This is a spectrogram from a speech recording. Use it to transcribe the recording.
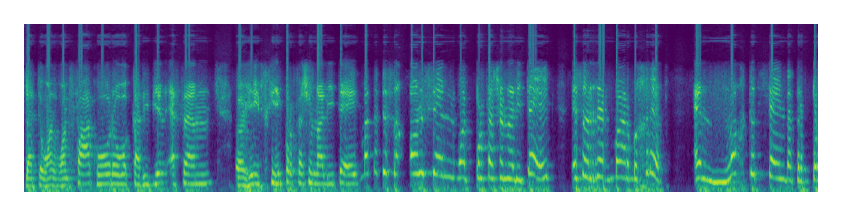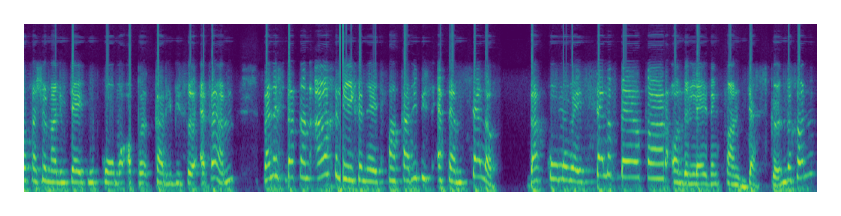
dat, want, want vaak horen we Caribbean FM heeft geen professionaliteit, maar dat is een onzin, want professionaliteit is een rekbaar begrip. En mocht het zijn dat er professionaliteit moet komen op Caribische FM, dan is dat een aangelegenheid van Caribisch FM zelf. Dan komen wij zelf bij elkaar onder leiding van deskundigen.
